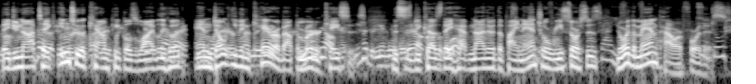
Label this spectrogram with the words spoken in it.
They do not take into account people's livelihood and don't even care about the murder cases. This is because they have neither the financial resources nor the manpower for this.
